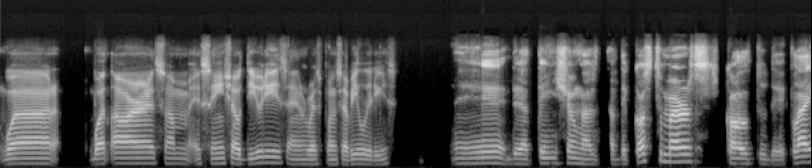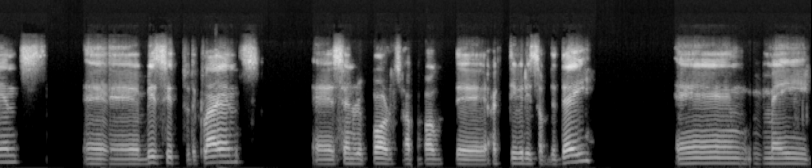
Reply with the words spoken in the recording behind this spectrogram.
what what are some essential duties and responsibilities? Eh, the attention of, of the customers, call to the clients, eh, visit to the clients, eh, send reports about the activities of the day, and make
